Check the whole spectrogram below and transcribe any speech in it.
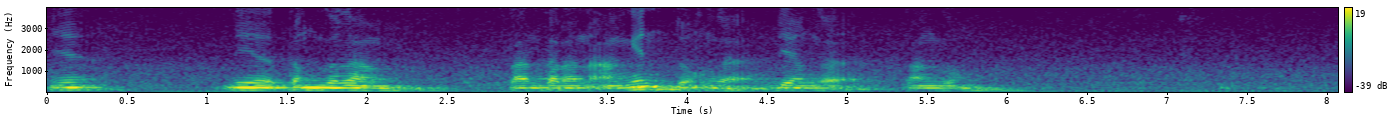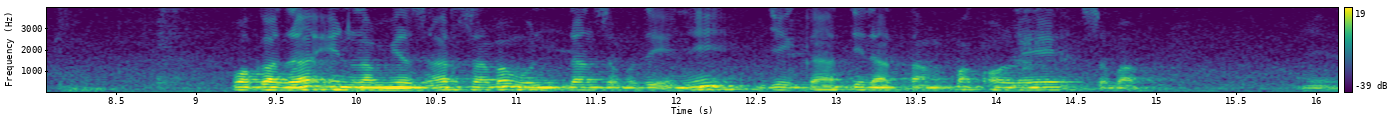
ya dia tenggelam lantaran angin itu enggak dia enggak tanggung Wakaza in lam yazhar sababun dan seperti ini jika tidak tampak oleh sebab. Ya.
